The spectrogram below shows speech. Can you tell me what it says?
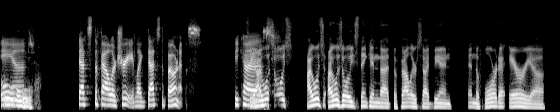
And oh, that's the Fowler tree. Like that's the bonus. Because see, I was always I was I was always thinking that the Fowler side being in the Florida area,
